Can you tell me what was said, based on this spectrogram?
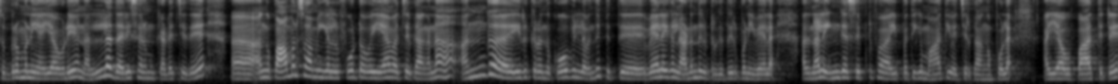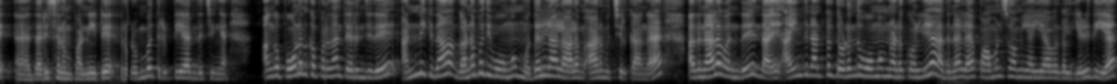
சுப்பிரமணிய ஐயாவுடைய நல்ல தரிசனம் கிடைச்சிது. அங்கே பாமன் சுவாமிகள் ஃபோட்டோவை ஏன் வச்சுருக்காங்கன்னா அங்கே இருக்கிற அந்த கோவிலில் வந்து பித்து வேலைகள் நடந்துக்கிட்டு இருக்கு திருப்பணி வேலை. அதனால் இங்கே ஷிஃப்ட் இப்போதைக்கு மாற்றி வச்சுருக்காங்க போல். ஐயாவை பார்த்துட்டு தரிசனம் பண்ணிவிட்டு ரொம்ப திருப்தியாக இருந்துச்சுங்க. அங்கே போனதுக்கப்புறம் தான் தெரிஞ்சுது. அன்னைக்கு தான் கணபதி ஓமம் முதல் நாள் ஆரம் ஆரம்பிச்சிருக்காங்க. அதனால் வந்து இந்த ஐ- ஐந்து நாட்கள் தொடர்ந்து ஓமம் நடக்கும் இல்லையா? அதனால் பாமன் சுவாமி ஐயா அவர்கள் எழுதிய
